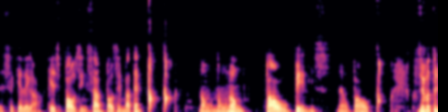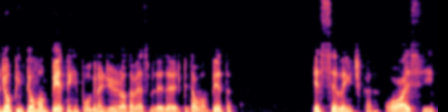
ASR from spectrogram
Esse aqui é legal. Aquele pauzinho, sabe? Pauzinho batendo. Não, não, não pau pênis, né? O pau. Inclusive, outro dia eu pintei o Vampeta, hein? Pô, o grande JVS me deu a ideia de pintar o Vampeta. Excelente, cara. Ó, oh, esse.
